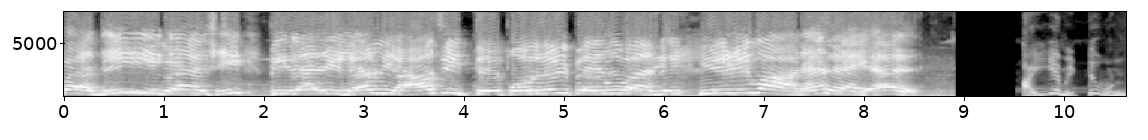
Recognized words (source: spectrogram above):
ஏற்பது இகழ்ச்சி பிறரிடம் யாசித்து பொருள் பெறுவது இழிவான செயல். ஐயமிட்டு உண்.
